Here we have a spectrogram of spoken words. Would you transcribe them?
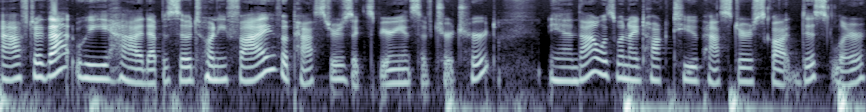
After that, we had episode 25, a pastor's experience of church hurt. And that was when I talked to Pastor Scott Distler.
